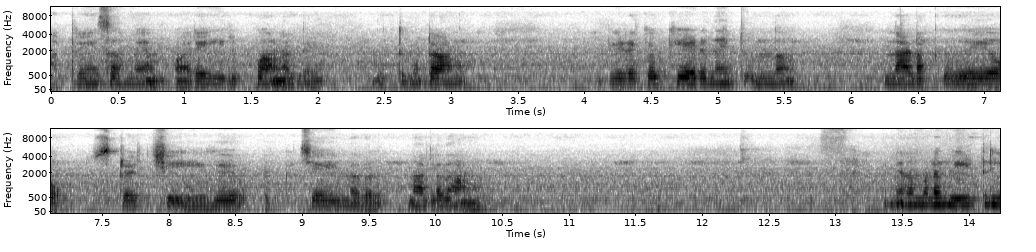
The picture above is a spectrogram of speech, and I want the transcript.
അത്രയും സമയം ഒരേ ഇരിപ്പാണല്ലേ? ബുദ്ധിമുട്ടാണ്. ഇടയ്ക്കൊക്കെ എഴുന്നേറ്റൊന്ന് നടക്കുകയോ സ്ട്രെച്ച് ചെയ്യുകയോ ഒക്കെ ചെയ്യുന്നത് നല്ലതാണ്. പിന്നെ നമ്മുടെ വീട്ടിൽ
